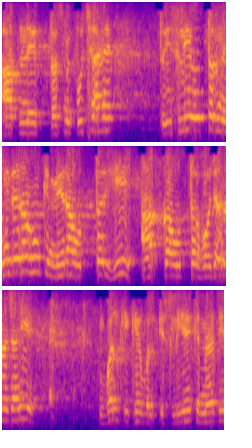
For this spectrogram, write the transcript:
आपने प्रश्न पूछा है तो इसलिए उत्तर नहीं दे रहा हूँ कि मेरा उत्तर ही आपका उत्तर हो जाना चाहिए। बल्कि केवल इसलिए कि मैं भी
